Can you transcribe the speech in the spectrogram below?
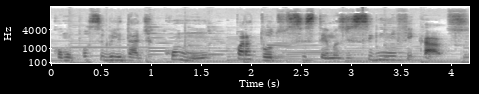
como possibilidade comum para todos os sistemas de significados.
